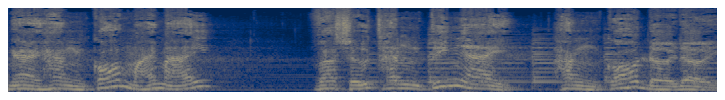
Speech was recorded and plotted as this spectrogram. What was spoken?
ngài hằng có mãi mãi và sự thành tiếng ngài hằng có đời đời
